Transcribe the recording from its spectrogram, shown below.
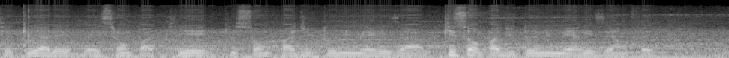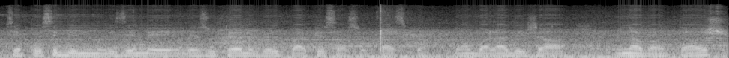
c'est qu'il y a des versions papier qui ne sont pas du tout numérisables, qui sont pas du tout numérisées en fait. C'est possible de numériser, mais les auteurs ne veulent pas que ça se fasse. Quoi. Donc voilà déjà un avantage.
